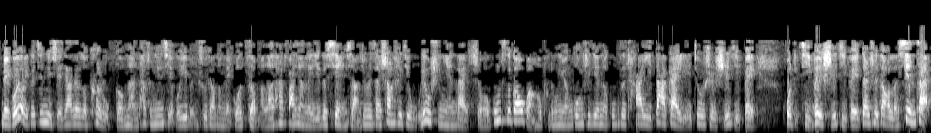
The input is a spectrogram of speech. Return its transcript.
美国有一个经济学家叫做克鲁格曼，他曾经写过一本书叫做《美国怎么了》，他发现了一个现象，就是在上世纪五六十年代的时候，公司高管和普通员工之间的工工资差异大概也就是十几倍或者几倍十几倍，但是到了现在，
